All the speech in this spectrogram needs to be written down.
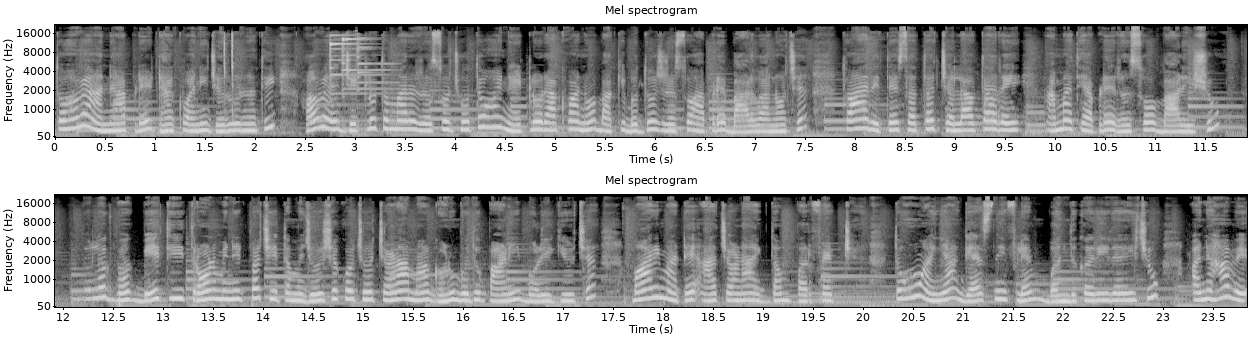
તો હવે આને આપણે ઢાંકવાની જરૂર નથી. હવે જેટલો તમારે રસો જોતો હોય ને એટલો રાખવાનો, બાકી બધો જ રસો આપણે બાળવાનો છે. તો આ રીતે સતત ચલાવતા રહી, આમાંથી આપણે રસો બાળીશું. તો લગભગ બેથી ત્રણ મિનિટ પછી તમે જોઈ શકો છો, ચણામાં ઘણું બધું પાણી બળી ગયું છે. મારી માટે આ ચણા એકદમ પરફેક્ટ છે. તો હું અહીંયા ગેસની ફ્લેમ બંધ કરી રહી છું અને હવે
